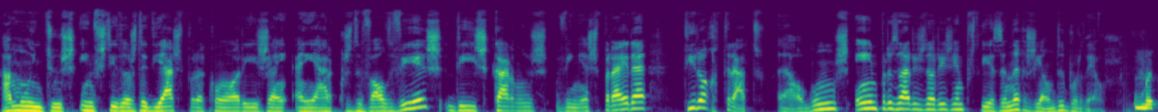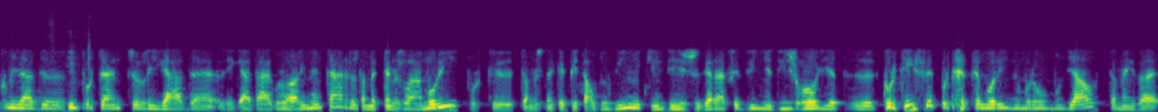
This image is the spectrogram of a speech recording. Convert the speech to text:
Há muitos investidores da diáspora com origem em Arcos de Valdevez, diz Carlos Vinhas Pereira, tira o retrato a alguns empresários de origem portuguesa na região de Bordeaux. Uma comunidade importante ligada, ligada à agroalimentar. Também temos lá a Mori, porque estamos na capital do vinho. Quem diz garrafa de vinho diz rolha de cortiça, portanto a Mori número um mundial também vai,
